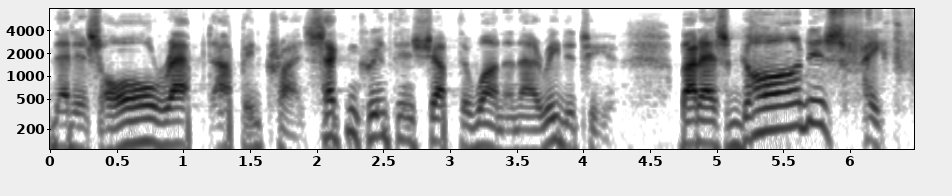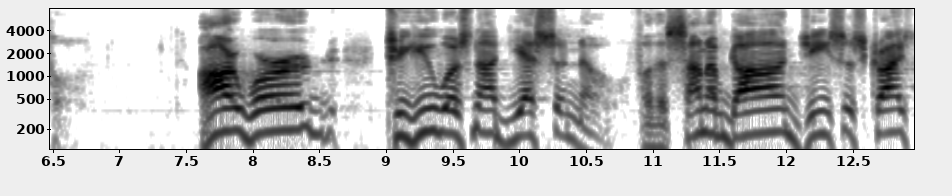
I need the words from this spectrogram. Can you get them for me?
that it's all wrapped up in Christ. 2 Corinthians chapter 1, and I read it to you. But as God is faithful, our word to you was not yes or no, for the Son of God, Jesus Christ,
